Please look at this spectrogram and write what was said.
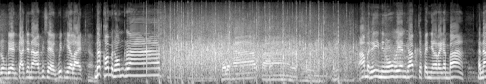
โรงเรียนการจนาพิเศษวิทยาลัย นครปฐมครับเชิญเลยครับไปโอ้โห เอามาถึงอีกหนึ่งโรงเรียนครับ จะเป็นอย่างไรกันบ้าง คณะ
